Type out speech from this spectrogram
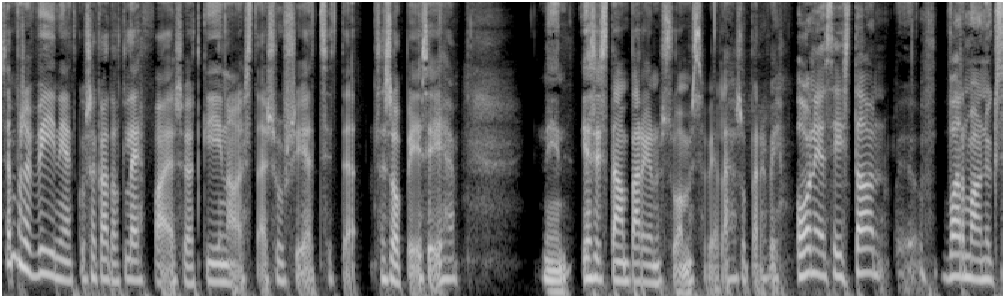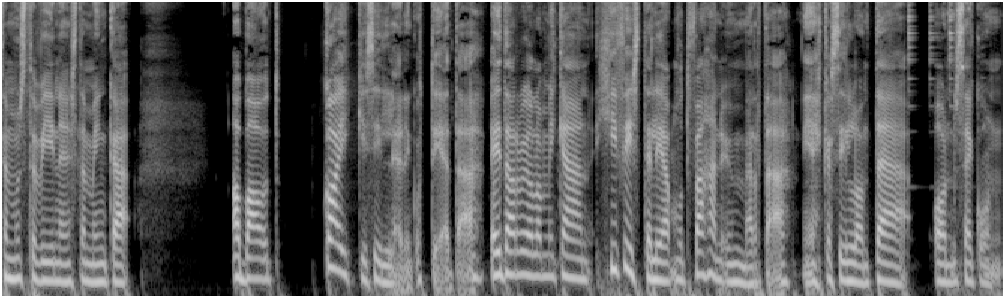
Semmoisen viinin, että kun sä katsot leffaa ja syöt kiinalaista tai sushi, että sitten se sopii siihen. Niin, ja siis tämä on pärjännyt Suomessa vielä ihan superhyvin. On ja siis tämä on varmaan yksi semmoista viineistä, minkä about kaikki silleen niin kuin tietää. Ei tarvi olla mikään hifistelijä, mutta vähän ymmärtää, niin ehkä silloin tämä on se, kun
